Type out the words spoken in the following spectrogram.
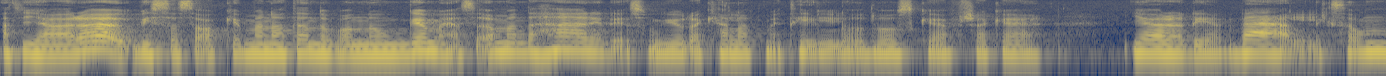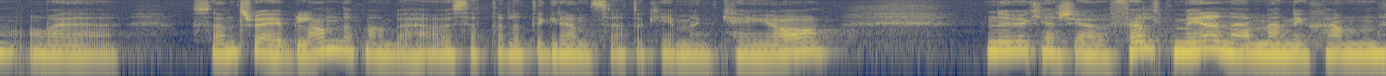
att göra vissa saker. Men att ändå vara noga med att ja, det här är det som Gud har kallat mig till och då ska jag försöka göra det väl. Liksom. Och, äh, och sen tror jag ibland att man behöver sätta lite gränser. Att okay, men kan jag nu kanske jag har följt med den här människan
